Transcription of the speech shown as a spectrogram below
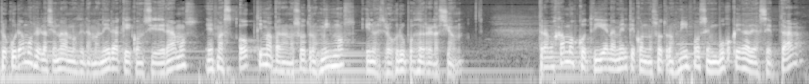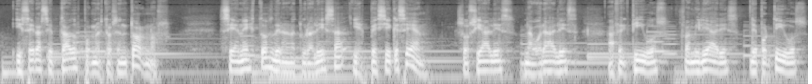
procuramos relacionarnos de la manera que consideramos es más óptima para nosotros mismos y nuestros grupos de relación. Trabajamos cotidianamente con nosotros mismos en búsqueda de aceptar y ser aceptados por nuestros entornos, sean estos de la naturaleza y especie que sean, sociales, laborales, afectivos, familiares, deportivos,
